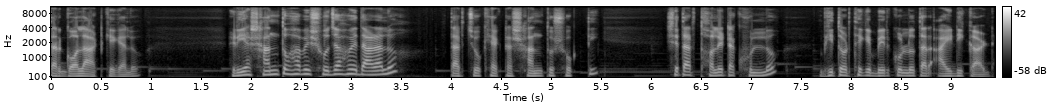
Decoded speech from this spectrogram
তার গলা আটকে গেল। রিয়া শান্তভাবে সোজা হয়ে দাঁড়াল। তার চোখে একটা শান্ত শক্তি। সে তার থলেটা খুলল, ভিতর থেকে বের করল তার ID card.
